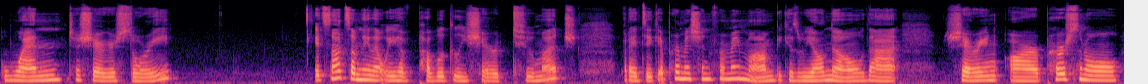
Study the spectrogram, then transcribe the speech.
when to share your story. It's not something that we have publicly shared too much, but I did get permission from my mom because we all know that sharing our personal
